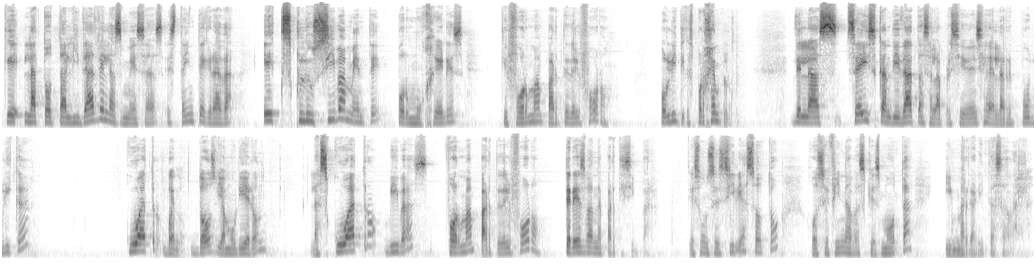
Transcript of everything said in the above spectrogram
que la totalidad de las mesas está integrada exclusivamente por mujeres que forman parte del foro. Políticas, por ejemplo, de las seis candidatas a la presidencia de la República, cuatro, bueno, dos ya murieron, las cuatro vivas forman parte del foro, tres van a participar, que son Cecilia Soto, Josefina Vázquez Mota y Margarita Zavala.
